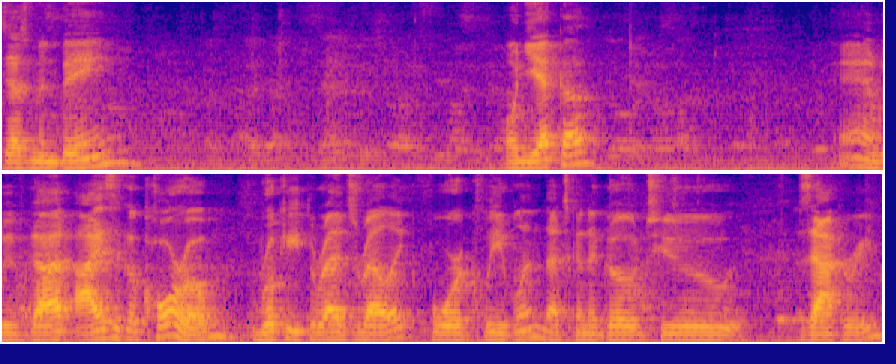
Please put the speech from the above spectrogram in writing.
Desmond Bane. Onyeka. And we've got Isaac Okoro, rookie threads relic for Cleveland. That's going to go to Zachary.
